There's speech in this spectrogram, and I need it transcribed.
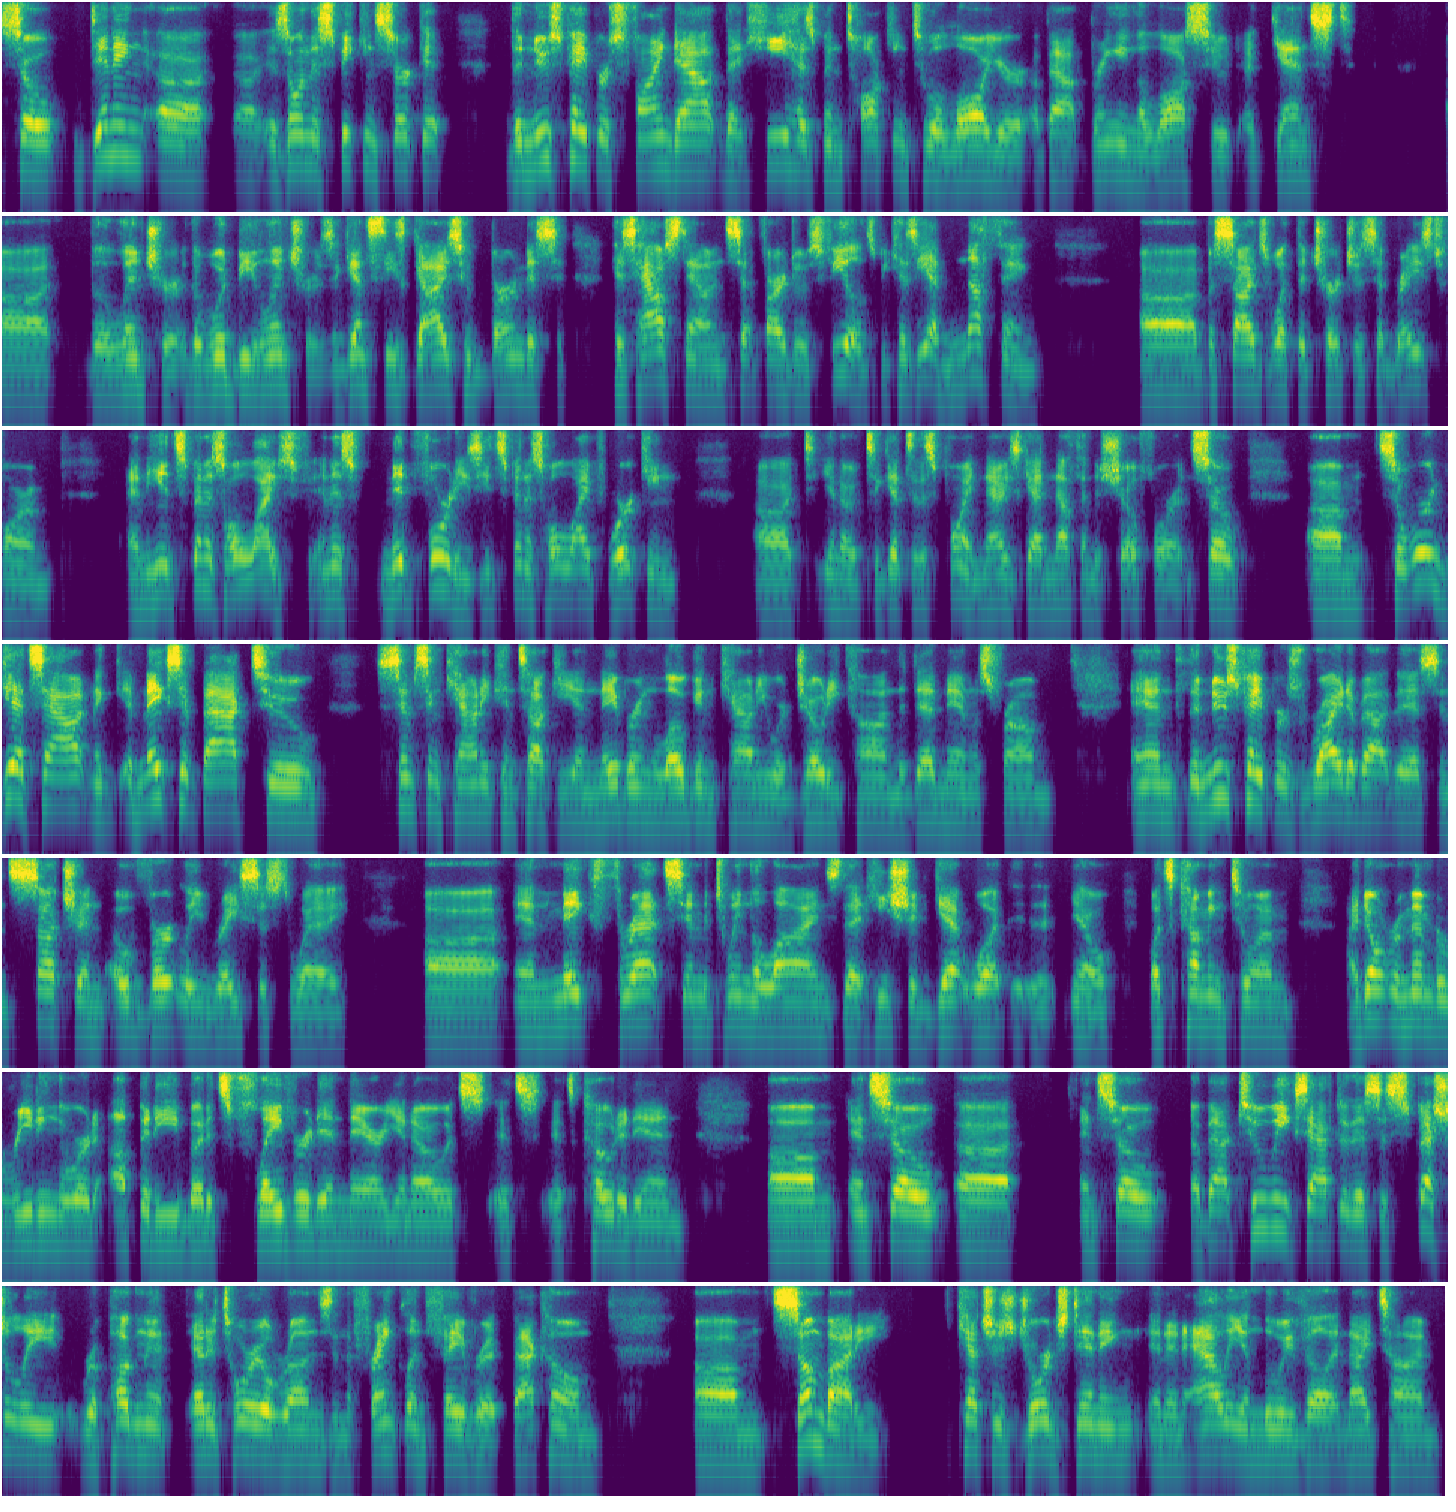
so Dinning uh, uh, is on the speaking circuit. The newspapers find out that he has been talking to a lawyer about bringing a lawsuit against uh, the lyncher, the would-be lynchers, against these guys who burned his, his house down and set fire to his fields because he had nothing uh, besides what the churches had raised for him. And he had spent his whole life in his mid 40s, he'd spent his whole life working, uh, you know, to get to this point. Now he's got nothing to show for it. And so, um, so word gets out and it, it makes it back to Simpson County, Kentucky, and neighboring Logan County, where Jody Kahn, the dead man, was from. And the newspapers write about this in such an overtly racist way uh, and make threats in between the lines that he should get what, uh, you know, what's coming to him. I don't remember reading the word uppity, but it's flavored in there, you know, it's, it's, it's coded in. Um, and so, uh, and so about two weeks after this, especially repugnant editorial runs in the Franklin favorite back home, um, somebody catches George Dinning in an alley in Louisville at nighttime,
